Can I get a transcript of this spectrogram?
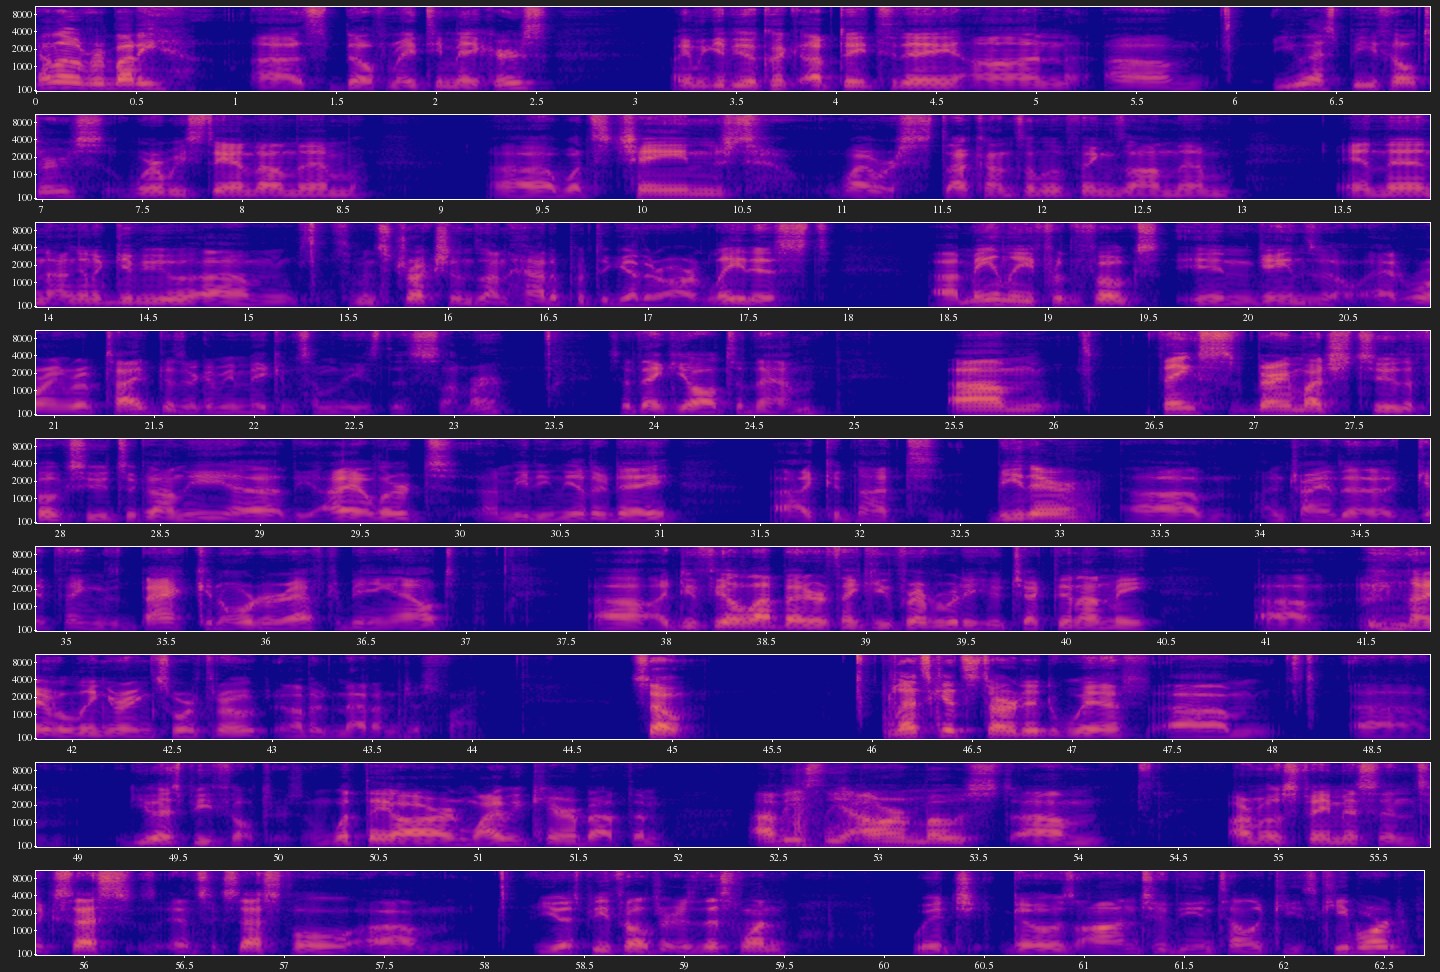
Hello, everybody. Uh, this is Bill from AT Makers. I'm going to give you a quick update today on um, USB filters, where we stand on them, uh, what's changed, why we're stuck on some of the things on them, and then I'm going to give you um, some instructions on how to put together our latest, uh, mainly for the folks in Gainesville at Roaring Riptide, because they're going to be making some of these this summer. So thank you all to them. Um, thanks very much to the folks who took on the uh, the iAlert uh, meeting the other day. I could not be there. Um, I'm trying to get things back in order after being out. Uh, I do feel a lot better. Thank you for everybody who checked in on me. Um, I have a lingering sore throat, and other than that, I'm just fine. So let's get started with um, USB um, filters and what they are and why we care about them. Obviously, our most um, our most famous and success and successful USB um, filter is this one, which goes onto the IntelliKeys keyboard.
